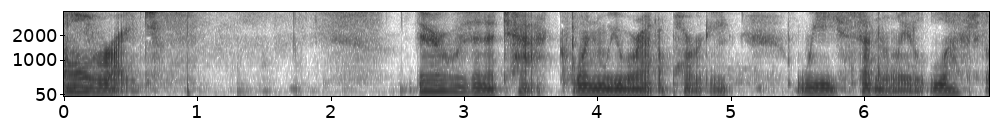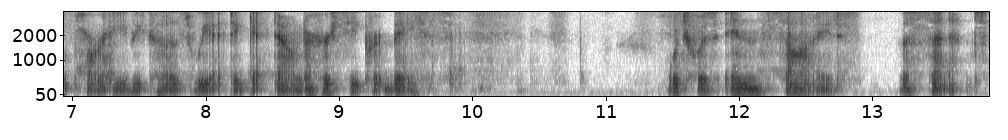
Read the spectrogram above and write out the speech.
Alright. There was an attack when we were at a party we suddenly left the party because we had to get down to her secret base, which was inside the Senate.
